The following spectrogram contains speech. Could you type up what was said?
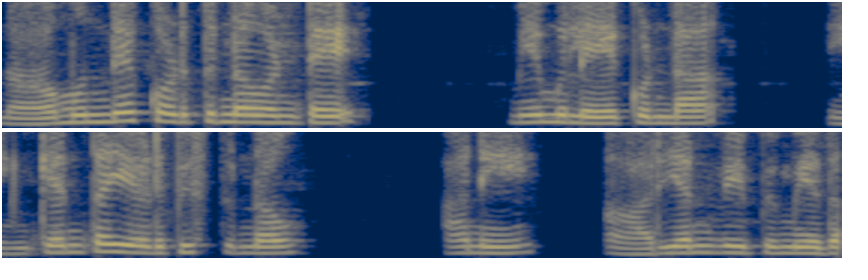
నా ముందే కొడుతున్నావంటే మేము లేకుండా ఇంకెంత ఏడిపిస్తున్నావు? అని ఆర్యన్ వీపు మీద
